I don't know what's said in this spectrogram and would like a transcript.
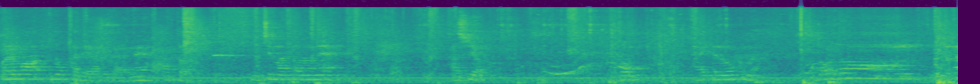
これもどっかでやるからね。あと内股のね足をドン。相手の奥まで。ドドーンあ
